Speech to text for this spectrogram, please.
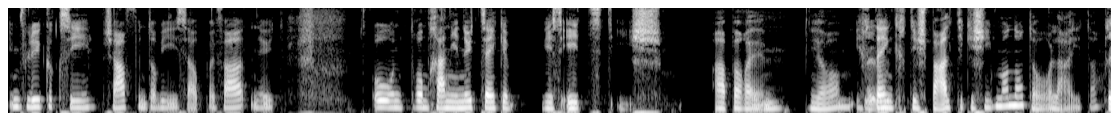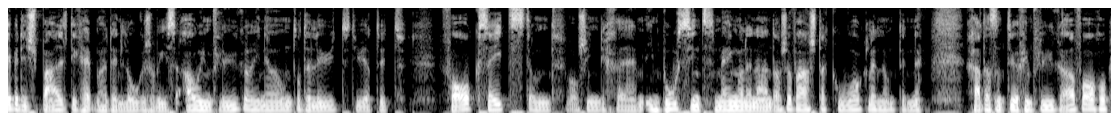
im Flüger gewesen, schaffenderweise, auch privat nicht. Und darum kann ich nicht sagen, wie es jetzt ist. Aber ähm, Ja, ich ja. denke, die Spaltung ist immer noch da, leider. Eben die Spaltung hat man dann logischerweise auch im Flüger unter den Leuten, die wird dort vorgesetzt und wahrscheinlich äh, im Bus sind sie manchmal einander auch schon fast gurgeln und dann kann das natürlich im Flüger auch vorkommen.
